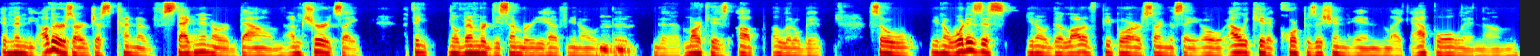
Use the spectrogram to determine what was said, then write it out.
and then the others are just kind of stagnant or down i'm sure it's like I think November, December, you have, you know, mm-hmm. the the market is up a little bit. So, you know, what is this? You know, there, a lot of people are starting to say, oh, allocate a core position in like Apple and um,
